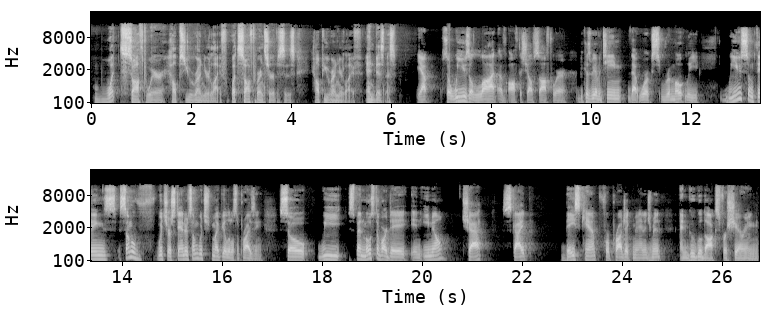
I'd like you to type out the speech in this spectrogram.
what software helps you run your life? What software and services help you run your life and business? Yep. So we use a lot of off the shelf software because we have a team that works remotely. We use some things, some of which are standard, some of which might be a little surprising. So we spend most of our day in email, chat, Skype, Basecamp for project management, and Google Docs for sharing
